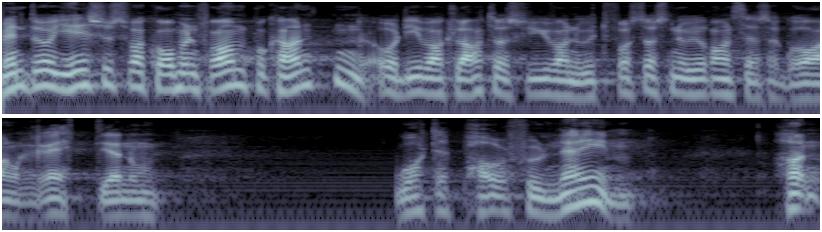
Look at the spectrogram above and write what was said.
Men da Jesus var kommet fram på kanten, og de var klare til å skyve han utfor, så snur han seg så går han rett gjennom. What a powerful name! Han,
